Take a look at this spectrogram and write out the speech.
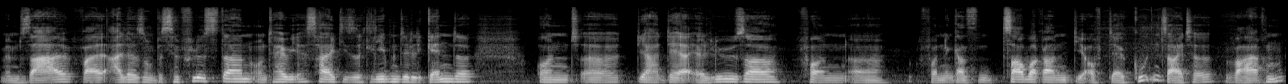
im Saal, weil alle so ein bisschen flüstern und Harry ist halt diese lebende Legende und äh, ja, der Erlöser von, äh, von den ganzen Zauberern, die auf der guten Seite waren.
